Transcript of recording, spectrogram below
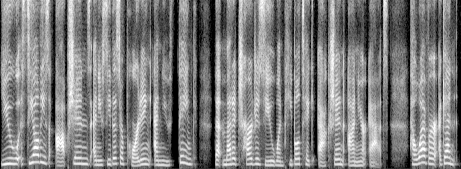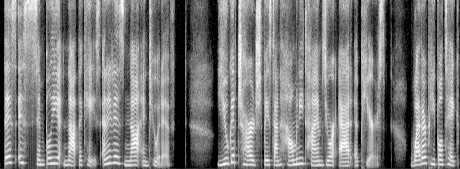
You see all these options and you see this reporting and you think that Meta charges you when people take action on your ads. However, again, this is simply not the case and it is not intuitive. you get charged based on how many times your ad appears, whether people take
